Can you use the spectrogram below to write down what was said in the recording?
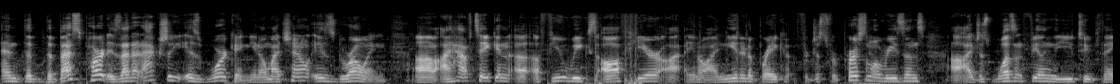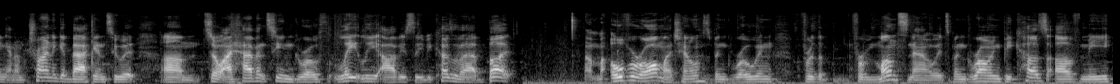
and the the best part is that it actually is working. You know my channel is growing. Uh, I have taken a, a, few weeks off here. I, you know I needed a break for just for personal reasons. Uh, I just wasn't feeling the YouTube thing and I'm trying to get back into it. Um, so I haven't seen growth lately obviously because of that. But um, overall my channel has been growing for the for months now. It's been growing because of me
